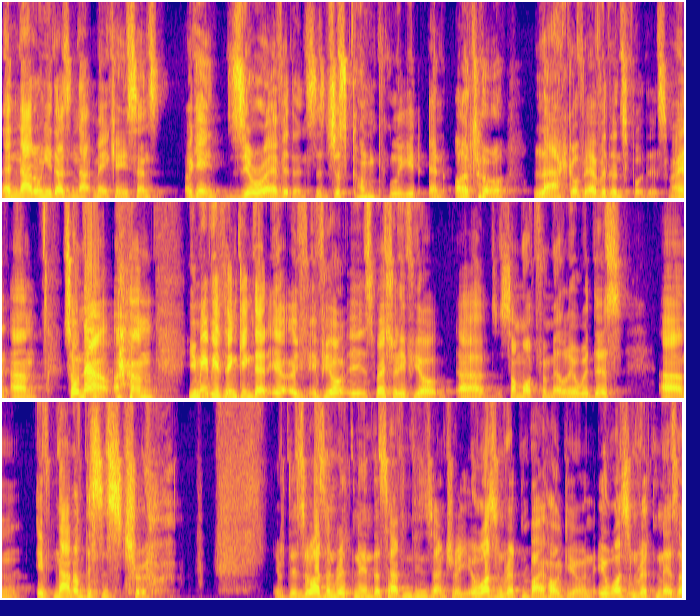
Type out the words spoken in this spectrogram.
And not only does it not make any sense, again, zero evidence. It's just complete and utter lack of evidence for this, right? Um, so now, um, you may be thinking that if, if, you're, especially if you're uh, somewhat familiar with this, um, if none of this is true, if this wasn't written in the 17th century, it wasn't written by Hogyun, it wasn't written as a,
